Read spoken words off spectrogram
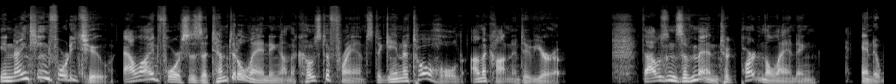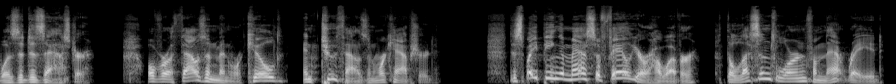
In 1942, Allied forces attempted a landing on the coast of France to gain a toehold on the continent of Europe. Thousands of men took part in the landing, and it was a disaster. Over a thousand men were killed, and 2,000 were captured. Despite being a massive failure, however, the lessons learned from that raid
